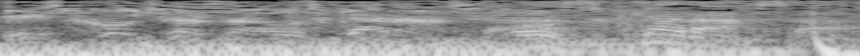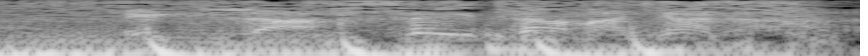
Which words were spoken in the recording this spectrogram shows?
Escuchas a Oscar Aza. Oscar Aza. En la Z mañana.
